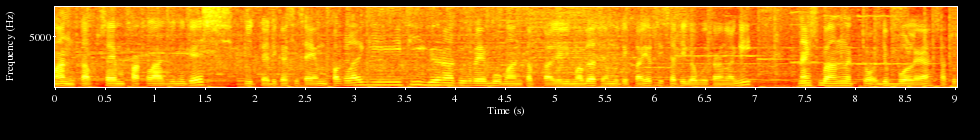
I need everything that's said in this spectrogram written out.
Mantap sempak lagi nih guys. Kita dikasih sempak lagi 300.000 mantap kali 15 yang multiplier sisa 3 putaran lagi. Nice banget cok jebol ya. 1,2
